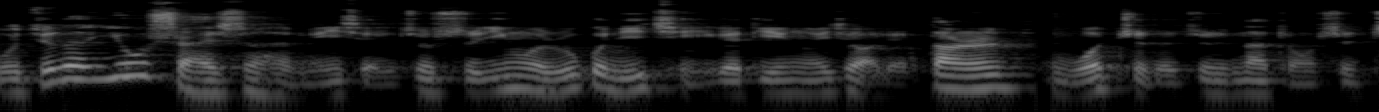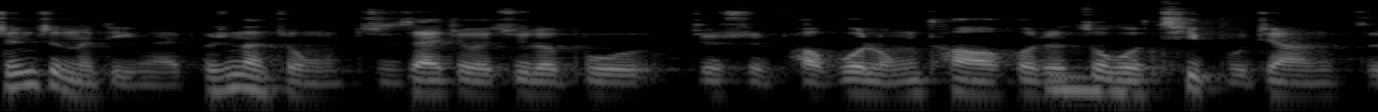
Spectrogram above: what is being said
我觉得优势还是很明显的，就是因为如果你请一个 DNA 教练，当然我指的就是那种是真正的 DNA，不是那种只在这个俱乐部就是跑过龙套或者做过替补这样子。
